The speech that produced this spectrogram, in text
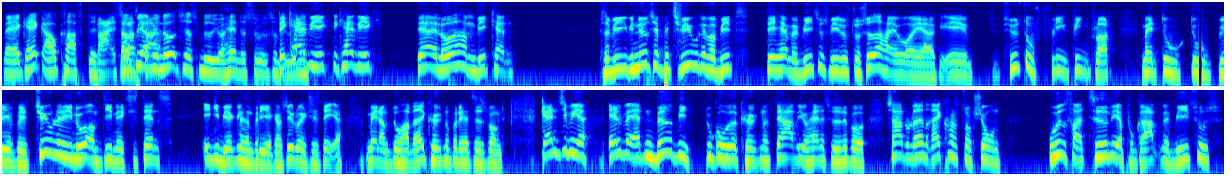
Men jeg kan ikke afkræfte det. Nej, så så bliver vi starte. nødt til at smide Johannes ud. Som Det kan vi ikke, det kan vi ikke. Det har jeg lovet ham, vi ikke kan. Så vi, vi er nødt til at betvivle, hvorvidt det her med Vitus, Vitus, du sidder her jo, og jeg øh, synes, du er fint, fint flot, men du, du bliver betvivlet lige nu om din eksistens. Ikke i virkeligheden, fordi jeg kan jo se, at du eksisterer, men om du har været i køkkenet på det her tidspunkt. Gansimir, 11.18 ved vi, du går ud af køkkenet. Det har vi Johannes vidne på. Så har du lavet en rekonstruktion ud fra et tidligere program med Vitus,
